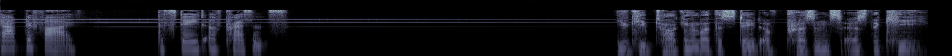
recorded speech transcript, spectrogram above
Chapter 5 The State of Presence. You keep talking about the state of presence as the key.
